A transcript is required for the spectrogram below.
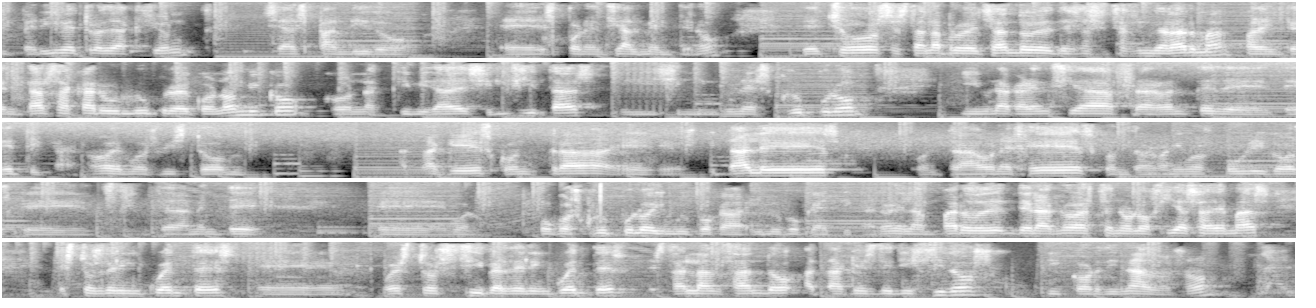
perímetro de acción se ha expandido eh, exponencialmente. ¿no? De hecho, se están aprovechando de esa situación de alarma para intentar sacar un lucro económico con actividades ilícitas y sin ningún escrúpulo y una carencia flagrante de, de ética. ¿no? Hemos visto ataques contra eh, hospitales, contra ONGs, contra organismos públicos que sinceramente eh, bueno, poco escrúpulo y muy poca, y muy poca ética. En el amparo de, las nuevas tecnologías, además, estos delincuentes eh, o estos ciberdelincuentes están lanzando ataques dirigidos y coordinados.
